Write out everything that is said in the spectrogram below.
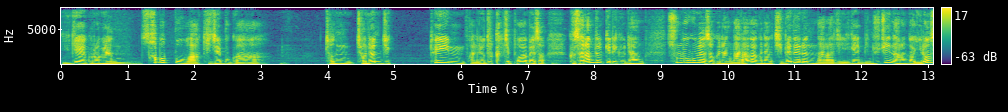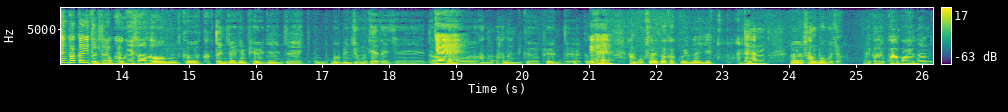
이게 그러면 사법부와 기재부가 전 전현직 퇴임 관료들까지 포함해서 그 사람들끼리 그냥 술 먹으면서 그냥 나라가 그냥 지배되는 나라지 이게 민주주의 나라인가 이런 생각까지 그런데 들더라고요. 거기서 나온 그 극단적인 표현이 이제 뭐 민중은 개돼지다 예. 뭐 하는, 하는 그 표현들 그다음에 예. 한국 사회가 갖고 있는 이 거대한 어, 상부구조. 그러니까 과거에는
